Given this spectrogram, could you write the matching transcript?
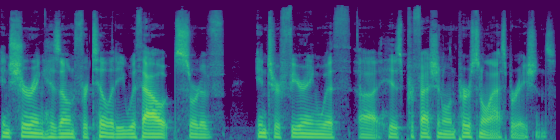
ensuring his own fertility without sort of interfering with uh, his professional and personal aspirations.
